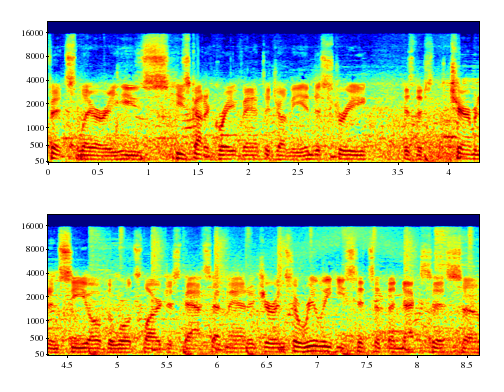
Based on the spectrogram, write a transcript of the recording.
fits Larry. He's he's got a great vantage on the industry, is the chairman and CEO of the world's largest asset manager, and so really he sits at the nexus of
